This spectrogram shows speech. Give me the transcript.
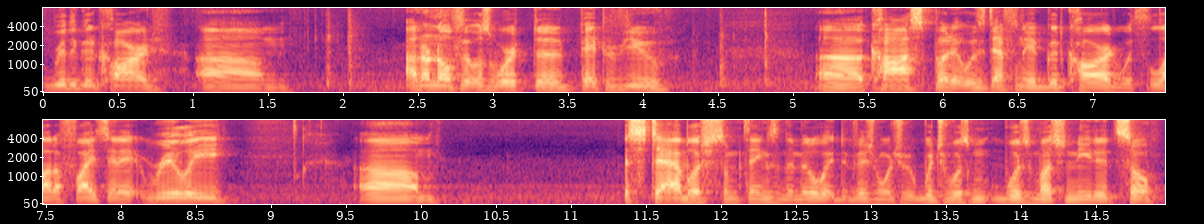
really good card. Um, I don't know if it was worth the pay per view uh, cost, but it was definitely a good card with a lot of fights, and it really um, established some things in the middleweight division, which which was was much needed. So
